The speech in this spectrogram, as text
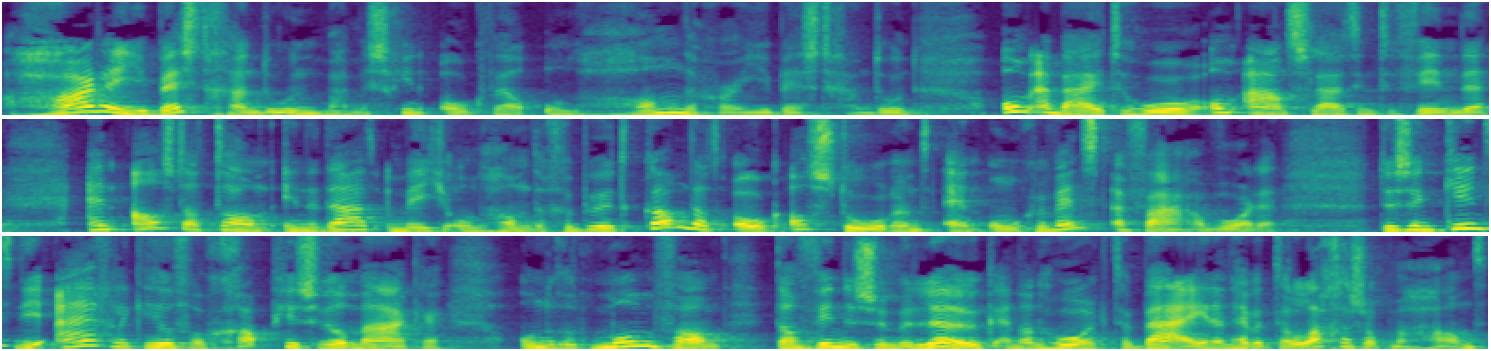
harder je best gaan doen, maar misschien ook wel onhandiger je best gaan doen om erbij te horen, om aansluiting te vinden. En als dat dan inderdaad een beetje onhandig gebeurt, kan dat ook als storend en ongewenst ervaren worden. Dus een kind die eigenlijk heel veel grapjes wil maken onder het mom van dan vinden ze me leuk en dan hoor ik erbij en dan heb ik de lachers op mijn hand.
